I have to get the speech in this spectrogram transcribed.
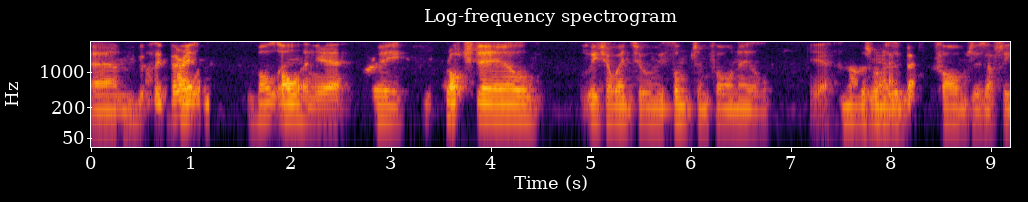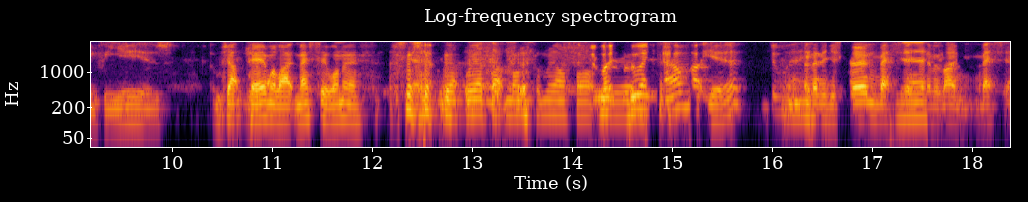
Um, I think Very- Bolton, Bolton, Bolton, yeah, Bury, Rochdale, which I went to when we thumped them four 0 yeah. and that was one of the best performances I've seen for years. Jack Payne were like Messi, wasn't he? we, had, we had that month and we all thought We we went, were, we went down that year. And then he just turned Messi. Yeah. Never mind Messi.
